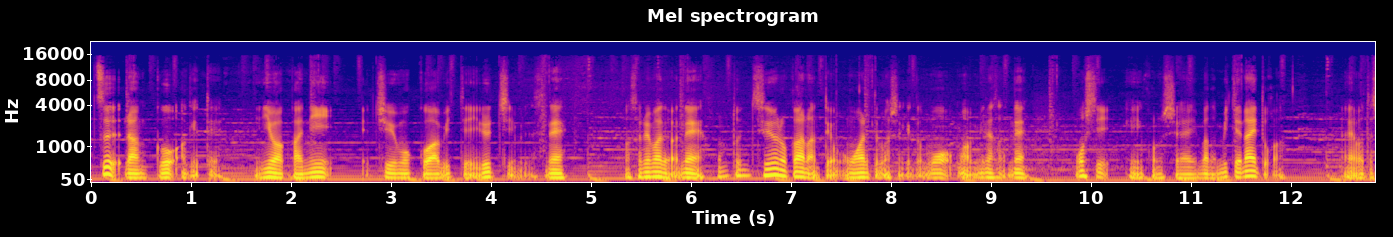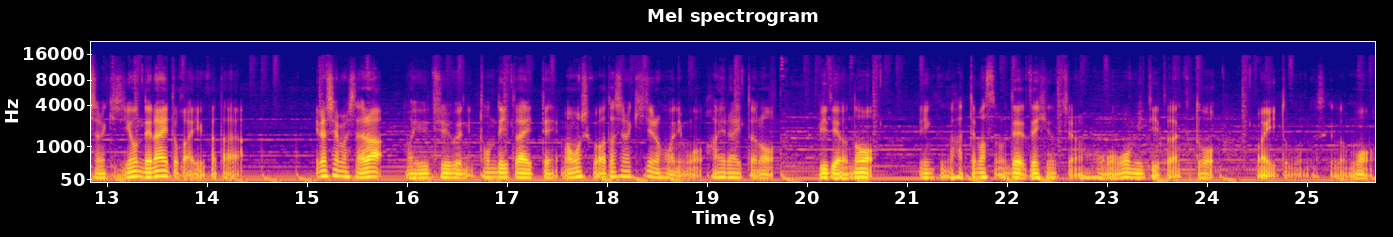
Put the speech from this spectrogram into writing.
つランクを上げてにわかに注目を浴びているチームですね、まあ、それまではね本当に強いのかなんて思われてましたけども、まあ、皆さんねもし、この試合まだ見てないとか、私の記事読んでないとかいう方いらっしゃいましたら、まあ、YouTube に飛んでいただいて、まあ、もしくは私の記事の方にもハイライトのビデオのリンクが貼ってますので、ぜひそちらの方を見ていただくと、まあいいと思うんですけども。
